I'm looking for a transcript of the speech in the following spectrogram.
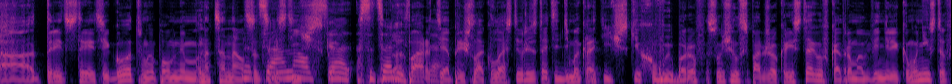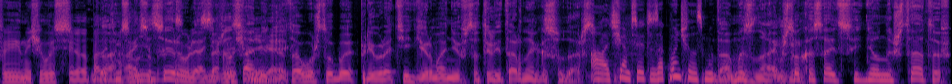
А 33 год, мы помним, национал-социалистическая Национал партия да. пришла к власти в результате демократических выборов. Случился поджог Рейхстага, в котором обвинили коммунистов, и началось э, под да, этим соусом инициировали они же сами гаек. для того, чтобы превратить Германию в тоталитарное государство. А чем все это закончилось, мы Да, помним. мы знаем. Что касается Соединенных Штатов,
